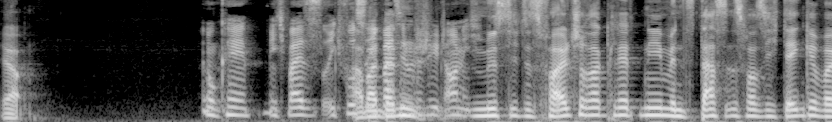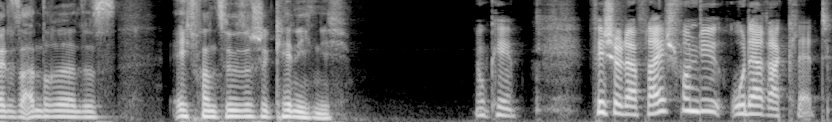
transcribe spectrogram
Ja. Okay, ich weiß es, ich wusste, Aber ich weiß den Unterschied auch nicht. Müsste ich das falsche Raclette nehmen, wenn es das ist, was ich denke, weil das andere, das echt französische, kenne ich nicht. Okay. Fisch oder Fleischfondue oder Raclette?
